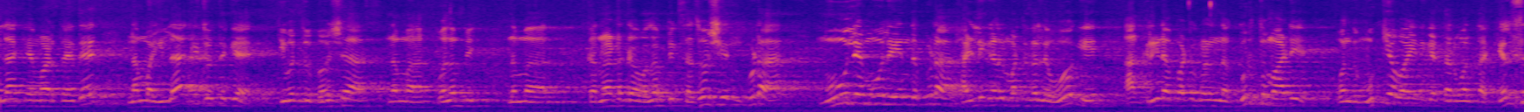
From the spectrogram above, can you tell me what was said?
ಇಲಾಖೆ ಮಾಡ್ತಾ ಇದೆ. ನಮ್ಮ ಇಲಾಖೆ ಜೊತೆಗೆ ಇವತ್ತು ಬಹುಶಃ ನಮ್ಮ ಒಲಿಂಪಿಕ್, ನಮ್ಮ ಕರ್ನಾಟಕ ಒಲಿಂಪಿಕ್ಸ್ ಅಸೋಸಿಯೇಷನ್ ಕೂಡ ಮೂಲೆ ಮೂಲೆಯಿಂದ ಕೂಡ ಹಳ್ಳಿಗಳ ಮಟ್ಟದಲ್ಲಿ ಹೋಗಿ ಆ ಕ್ರೀಡಾಪಟುಗಳನ್ನು ಗುರುತು ಮಾಡಿ ಒಂದು ಮುಖ್ಯ ವಾಹಿನಿಗೆ ತರುವಂಥ ಕೆಲಸ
